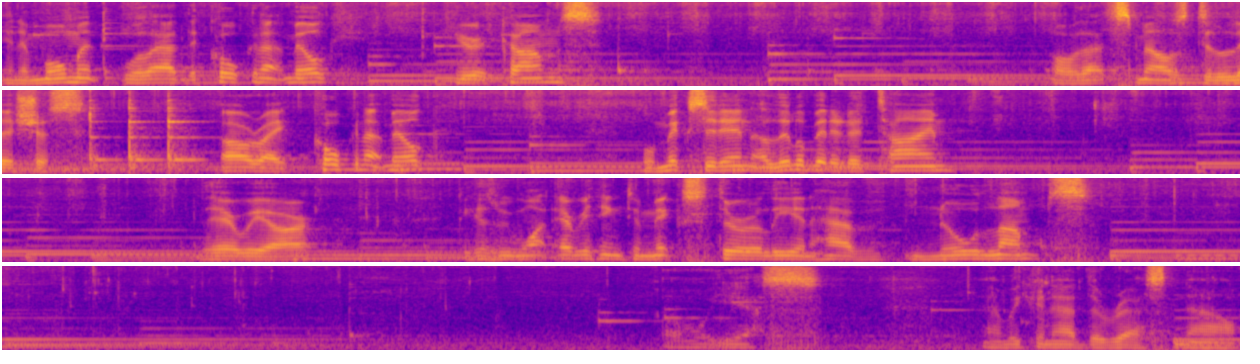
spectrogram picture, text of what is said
in a moment, we'll add the coconut milk. Here it comes. Oh, that smells delicious. All right, coconut milk. We'll mix it in a little bit at a time. There we are. Because we want everything to mix thoroughly and have no lumps. Oh, yes. And we can add the rest now.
